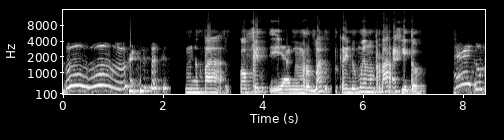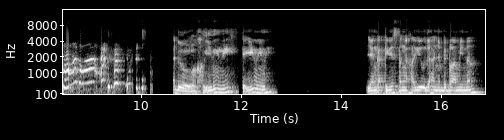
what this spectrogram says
Uh, uh. mengapa COVID yang merebak, rindumu yang memperparah gitu? Keluar. Aduh, ini nih, kayak gini nih. Yang kakinya setengah lagi udah nyampe pelaminan.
